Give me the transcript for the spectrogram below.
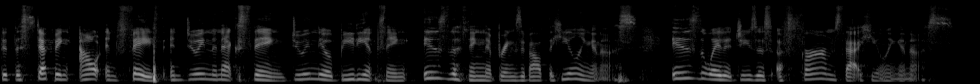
that the stepping out in faith and doing the next thing, doing the obedient thing, is the thing that brings about the healing in us, is the way that Jesus affirms that healing in us.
